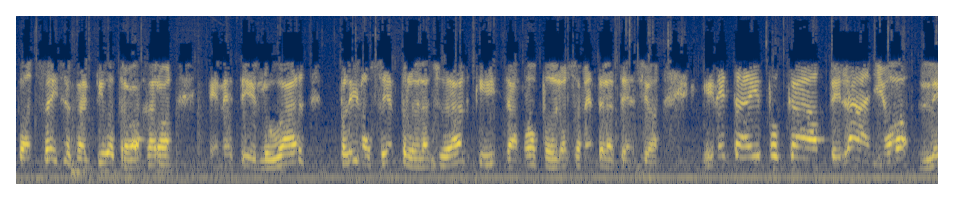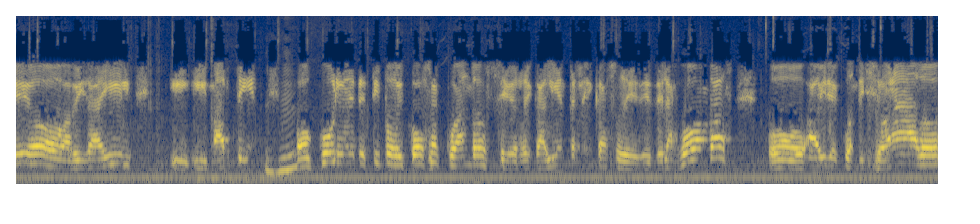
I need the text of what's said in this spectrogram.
con seis efectivos trabajaron en este lugar pleno centro de la ciudad que llamó poderosamente la atención. En esta época del año, Leo, Abigail y, Martín, ocurren este tipo de cosas cuando se recalienta en el caso de, las bombas o aire acondicionado,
